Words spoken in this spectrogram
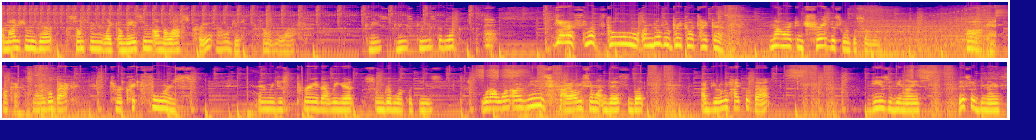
Imagine we get something like amazing on the last crate. I would just, I would laugh. Please, please, please, good luck. yes, let's go! Another breakout type S. Now I can trade this one to someone. Okay, okay. So now we go back to our crate fours. And we just pray that we get some good luck with these. What I want out of these, I obviously want this, but I'd be really hyped with that. These would be nice. This would be nice.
